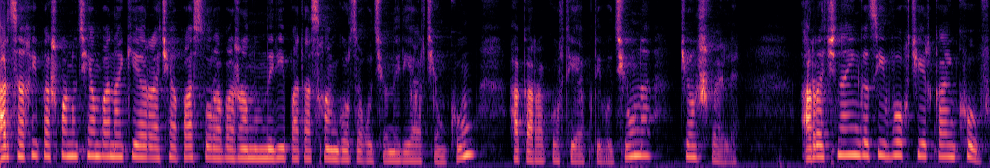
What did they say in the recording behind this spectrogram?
Արցախի պաշտպանության բանակի առաջապահ ստորաբաժանումների պատասխան գործողությունների արդյունքում հակառակորդի ակտիվությունը ճնշվել է։ Առաջնային գծի ողջ երկայնքով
